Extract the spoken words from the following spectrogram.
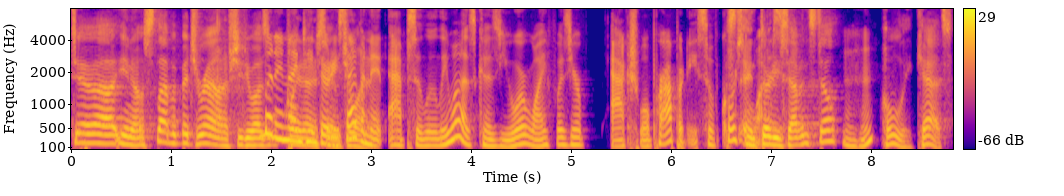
to uh, you know slap a bitch around if she wasn't But in quite understanding what she 1937, it absolutely was because your wife was your actual property. So of course, In and 37 still? Mhm. Holy cats.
